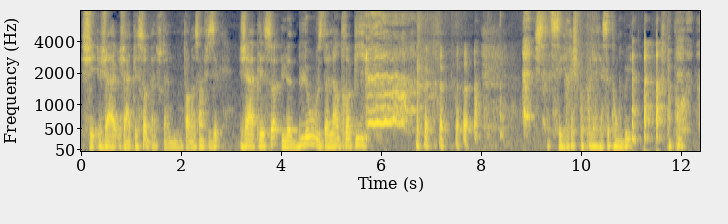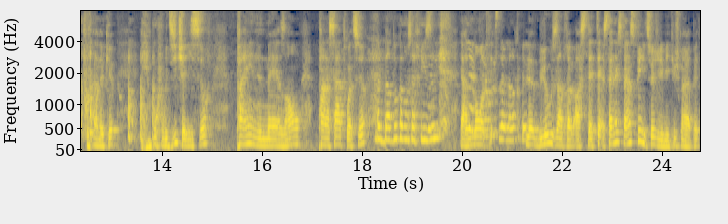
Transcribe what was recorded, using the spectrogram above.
J'ai appelé ça, ben, j'étais une formation en physique, j'ai appelé ça le blues de l'entropie. C'est vrai, je peux pas la laisser tomber. Je peux pas. Faut que je m'en occupe. Et moi, vous dit que j'ai eu ça. Peindre une maison, penser à la toiture. Ah, le bardeau commence à friser. Et à me montrer. Blues de. Le blues entre. Ah, c'était c'était une expérience spirituelle que j'ai vécue, je me rappelle.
